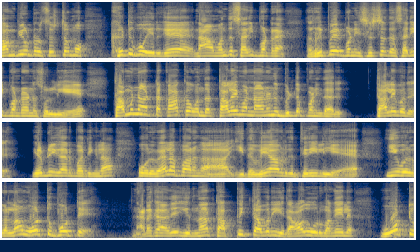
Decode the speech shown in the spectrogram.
கம்ப்யூட்டர் சிஸ்டமும் கெட்டு போயிருக்கு. நான் வந்து சரி பண்ணுறேன் ரிப்பேர் பண்ணி சிஸ்டத்தை சரி பண்ணுறேன்னு சொல்லி தமிழ்நாட்டை காக்க வந்த தலைவன் நானுன்னு பில்டப் பண்ணிட்டாரு. தலைவர் எப்படி இருக்காரு பார்த்தீங்களா ஒரு வேலை பாருங்க இதுவே அவருக்கு தெரியலையே இவர்கள்லாம் ஓட்டு போட்டு நடக்காது இருந்தால் தப்பி தவறி ஏதாவது ஒரு வகையில் ஓட்டு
